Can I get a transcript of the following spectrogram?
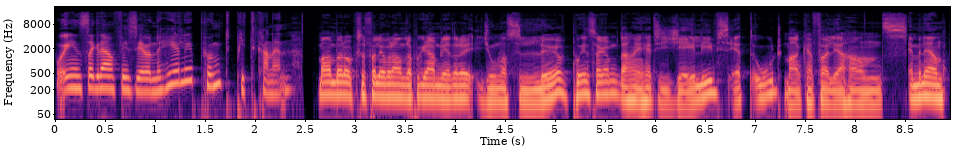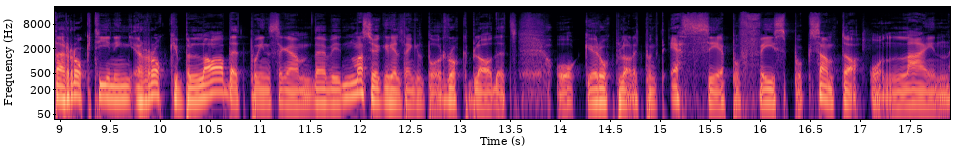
På Instagram finns jag under heli.pitkanen. Man bör också följa vår andra programledare Jonas Löv på Instagram där han heter J-Leaves, ett ord. Man kan följa hans eminenta rocktidning Rockbladet på Instagram där vi, man söker helt enkelt på Rockbladet och rockbladet.se på Facebook samt då online.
